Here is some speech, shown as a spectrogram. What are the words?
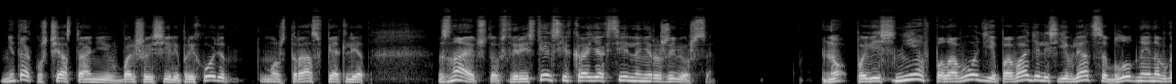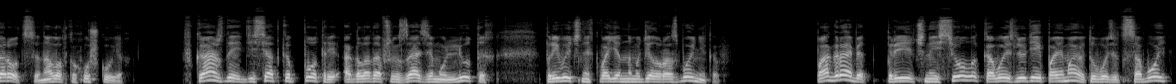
Не так уж часто они в большой силе приходят, может, раз в пять лет, знают, что в свиристельских краях сильно не разживешься. Но по весне в половодье повадились являться блудные новгородцы на лодках-ушкуях. В каждой десятка по три оголодавших за зиму лютых, привычных к военному делу разбойников, пограбят приличные села, кого из людей поймают, увозят с собой.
